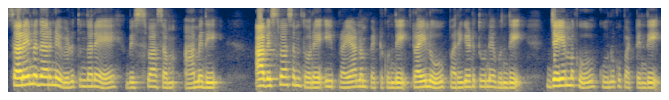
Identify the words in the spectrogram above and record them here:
సరైన దారిని వెళుతుందనే విశ్వాసం ఆమెది. ఆ విశ్వాసంతోనే ఈ ప్రయాణం పెట్టుకుంది. రైలు పరిగెడుతూనే ఉంది. జయమ్మకు కునుకు పట్టింది.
